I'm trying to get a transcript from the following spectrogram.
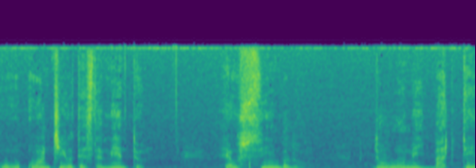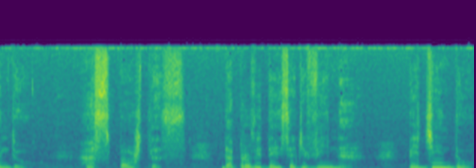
o, o Antigo Testamento é o símbolo do homem batendo as portas da providência divina, pedindo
